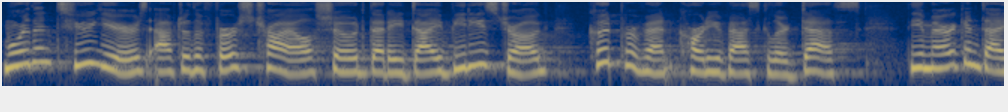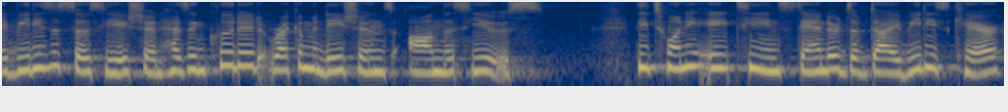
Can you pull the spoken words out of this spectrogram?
More than two years after the first trial showed that a diabetes drug could prevent cardiovascular deaths, the American Diabetes Association has included recommendations on this use. The 2018 Standards of Diabetes Care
